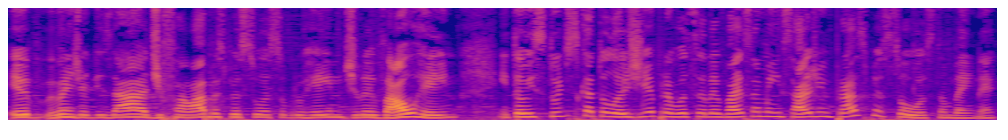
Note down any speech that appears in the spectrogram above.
evangelizar, de falar para as pessoas sobre o reino, de levar o reino. Então, estude escatologia para você levar essa mensagem para as pessoas também, né?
